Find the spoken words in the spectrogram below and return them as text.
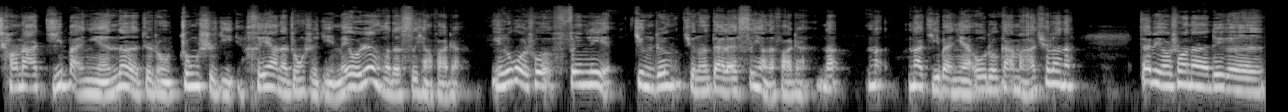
长达几百年的这种中世纪黑暗的中世纪，没有任何的思想发展。你如果说分裂竞争就能带来思想的发展，那那那几百年欧洲干嘛去了呢？再比如说呢，这个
